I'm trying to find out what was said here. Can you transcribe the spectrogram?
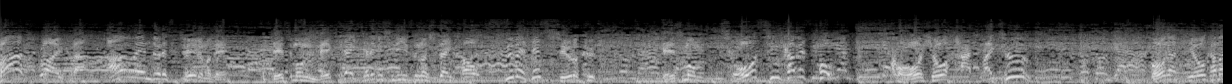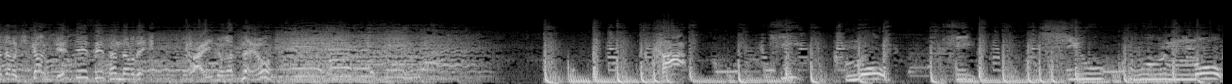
バースフライからアンエンドレステールまでデジモン歴代テレビシリーズの主題歌を全て収録デジモン超進化ベスト好評発売中5月8日までの期間限定生産なので買い逃すなよか、き、も、き、しゅうの、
